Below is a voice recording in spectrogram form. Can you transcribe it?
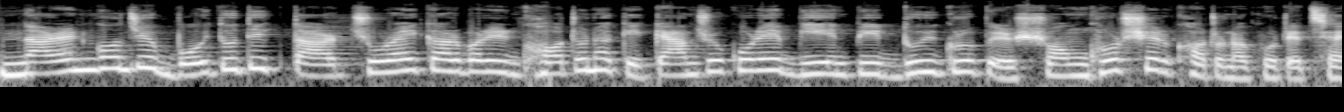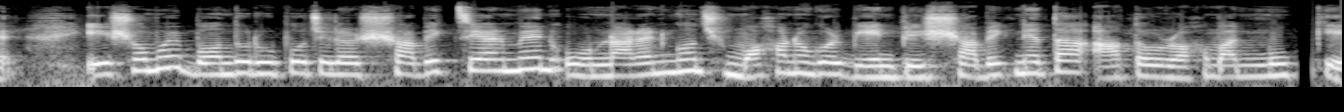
নারায়ণগঞ্জে বৈদ্যুতিক তার চোরাই কারবারির ঘটনাকে কেন্দ্র করে বিএনপির দুই গ্রুপের সংঘর্ষের ঘটনা ঘটেছে। এ সময় বন্দর উপজেলার সাবেক চেয়ারম্যান ও নারায়ণগঞ্জ মহানগর বিএনপির সাবেক নেতা আতাউর রহমান মুখকে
